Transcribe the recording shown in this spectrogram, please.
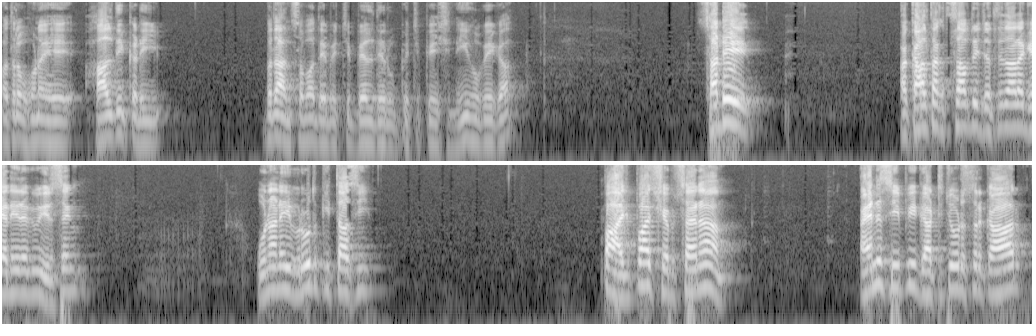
ਮਤਲਬ ਹੁਣ ਇਹ ਹਾਲ ਦੀ ਘੜੀ ਵਿਧਾਨ ਸਭਾ ਦੇ ਵਿੱਚ ਬਿੱਲ ਦੇ ਰੂਪ ਵਿੱਚ ਪੇਸ਼ ਨਹੀਂ ਹੋਵੇਗਾ। ਸਾਡੇ ਅਕਾਲ ਤਖਤ ਸਾਹਿਬ ਦੇ ਜਥੇਦਾਰ ਗਿਆਨੀ ਰਘਵੀਰ ਸਿੰਘ। ਉਹਨਾਂ ਨੇ ਵਿਰੋਧ ਕੀਤਾ ਸੀ। ਭਾਜਪਾ ਸ਼ਿਵ ਸੈਨਾ ਐਨਸੀਪੀ ਗੱਠਜੋੜ ਸਰਕਾਰ,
